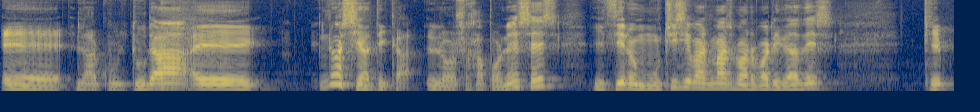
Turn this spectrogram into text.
Eh, la cultura eh, no asiática, los japoneses hicieron muchísimas más barbaridades que,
